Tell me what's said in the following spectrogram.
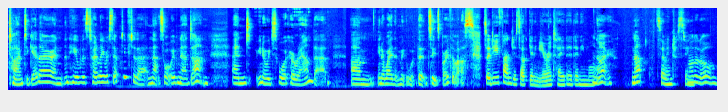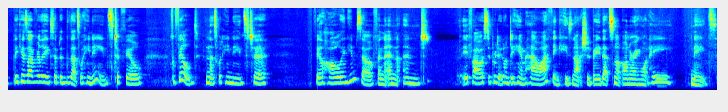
time together and, and he was totally receptive to that and that's what we've now done. And, you know, we just work around that. Um, in a way that that suits both of us. So, do you find yourself getting irritated anymore? No, no, That's so interesting. Not at all. Because I've really accepted that that's what he needs to feel fulfilled. And that's what he needs to feel whole in himself. And, and, and if I was to project onto him how I think his night should be, that's not honouring what he needs.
